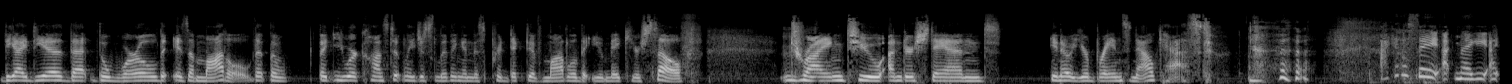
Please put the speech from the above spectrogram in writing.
The idea that the world is a model, that the, that you are constantly just living in this predictive model that you make yourself, mm-hmm. trying to understand, you know, your brain's nowcast. I gotta say, Maggie, I,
